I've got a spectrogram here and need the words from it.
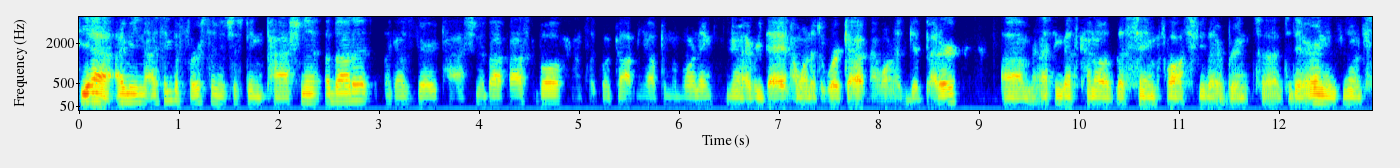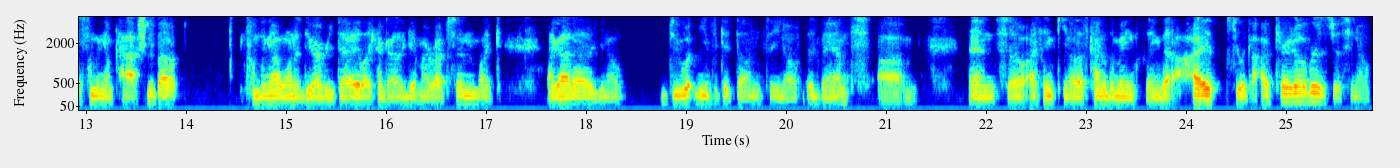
yeah i mean i think the first thing is just being passionate about it. Like i was very passionate about basketball that's like what got me up in the morning you know every day and i wanted to work out and i wanted to get better. Um, and i think that's kind of the same philosophy that i bring to, to DataEarn is you know it's just something i'm passionate about. It's something i want to do every day. Like i gotta get my reps in. Like i gotta you know do what needs to get done to you know advance. Um, and so I think, you know, that's kind of the main thing that I feel like I've carried over is just, you know,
